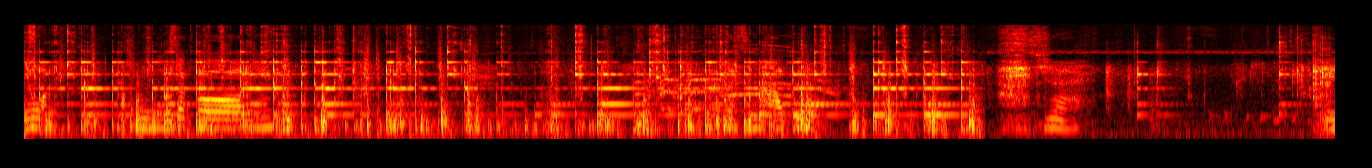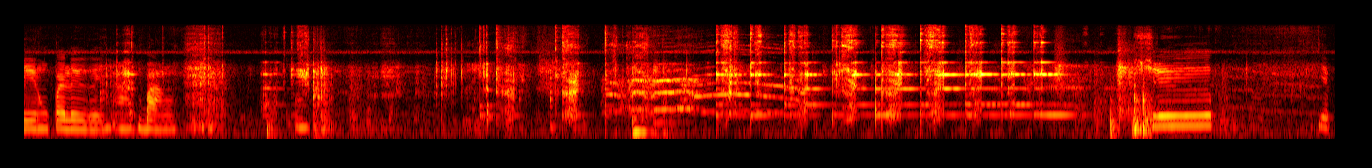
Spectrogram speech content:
หยวกมาหุงสะก่อนจะสิมาเอากุ้งจ้าเท ลงไปเลยอะบังอืมชืบเรียบ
